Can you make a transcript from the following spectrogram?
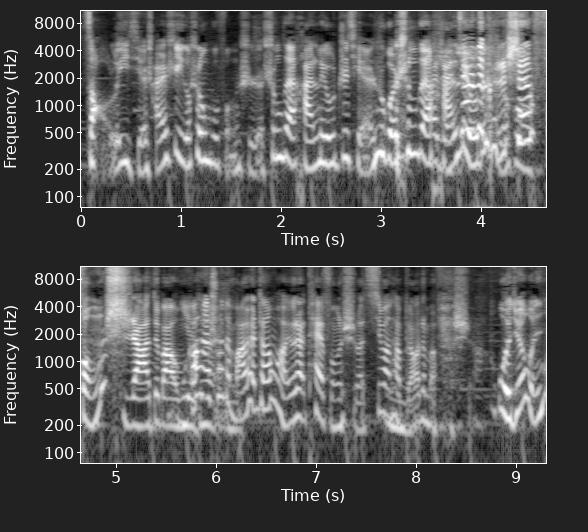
早了一些，还是一个生不逢时，生在寒流之前。如果生在寒流那可是生逢时啊，对吧？我们刚才说的麻原彰晃有点太风实了，希望他不要这么风实啊。我觉得文先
